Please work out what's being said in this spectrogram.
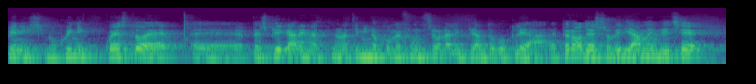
Benissimo, quindi questo è eh, per spiegare un attimino come funziona l'impianto cocleare, però adesso vediamo invece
